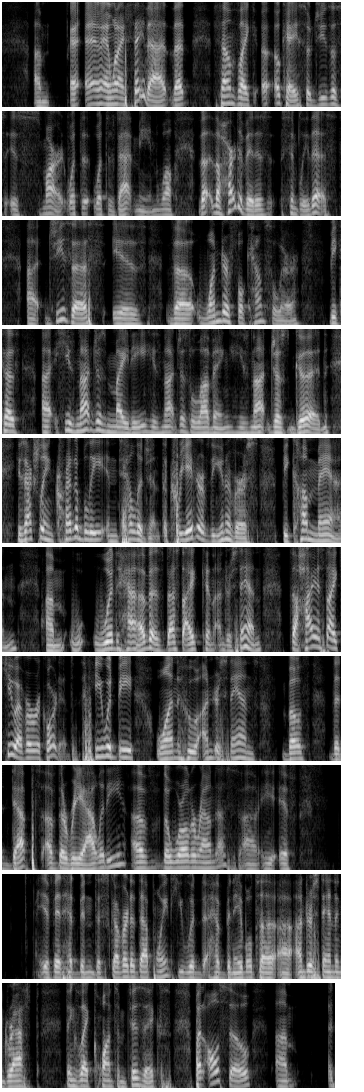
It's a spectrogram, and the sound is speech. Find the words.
Um, and, and, when I say that, that sounds like uh, okay. So Jesus is smart. What do, what does that mean? Well, the the heart of it is simply this: uh, Jesus is the wonderful counselor because uh, he's not just mighty, he's not just loving, he's not just good, he's actually incredibly intelligent. The creator of the universe, become man, um, w- would have, as best I can understand, the highest IQ ever recorded. He would be one who understands both the depth of the reality of the world around us. Uh, if if it had been discovered at that point, he would have been able to uh, understand and grasp things like quantum physics, but also um,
